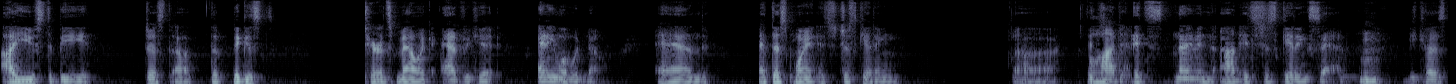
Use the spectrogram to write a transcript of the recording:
I used to be just uh, the biggest Terrence Malick advocate anyone would know, and at this point, it's just getting uh, it's, Odd. It's not even odd. It's just getting sad because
